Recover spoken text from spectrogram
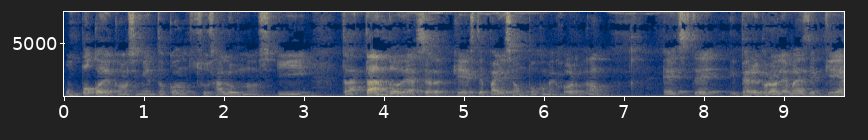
un poco de conocimiento con sus alumnos y tratando de hacer que este país sea un poco mejor, ¿no? Este, pero el problema es de que,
